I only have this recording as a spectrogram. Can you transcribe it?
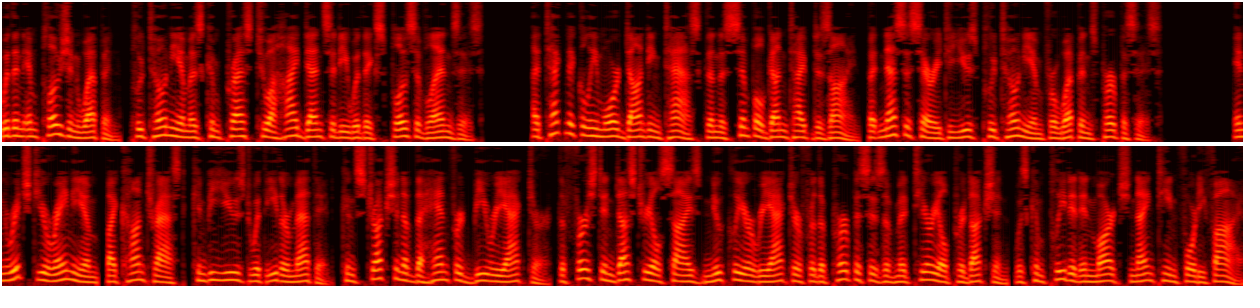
With an implosion weapon, plutonium is compressed to a high density with explosive lenses, a technically more daunting task than the simple gun-type design, but necessary to use plutonium for weapons purposes. Enriched uranium, by contrast, can be used with either method. Construction of the Hanford B reactor, the first industrial-sized nuclear reactor for the purposes of material production, was completed in March 1945.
